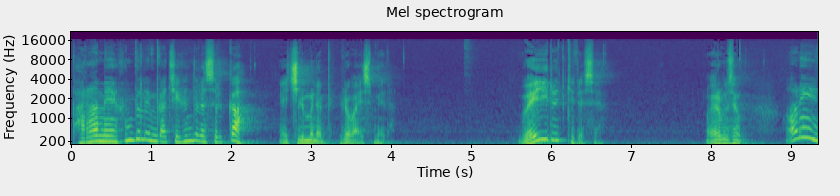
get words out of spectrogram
바람에 흔들림 같이 흔들렸을까? 질문할 필요가 있습니다. 왜 이렇게 됐어요? 뭐 여러분 아니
